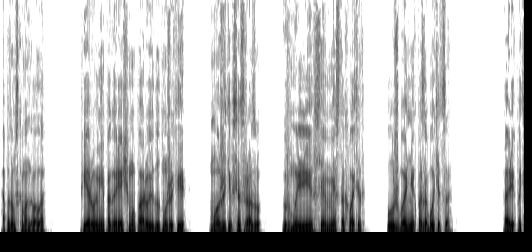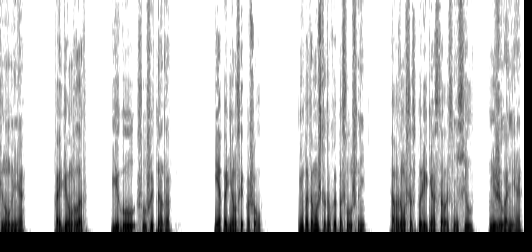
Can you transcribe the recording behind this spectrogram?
а потом скомандовала. «Первыми по горячему пару идут мужики. Можете все сразу. В мыльне всем места хватит. Уж банник позаботится». Арик потянул меня. «Пойдем, Влад. Ягу слушать надо». Я поднялся и пошел. Не потому, что такой послушный, а потому что спорить не осталось ни сил, ни желания.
